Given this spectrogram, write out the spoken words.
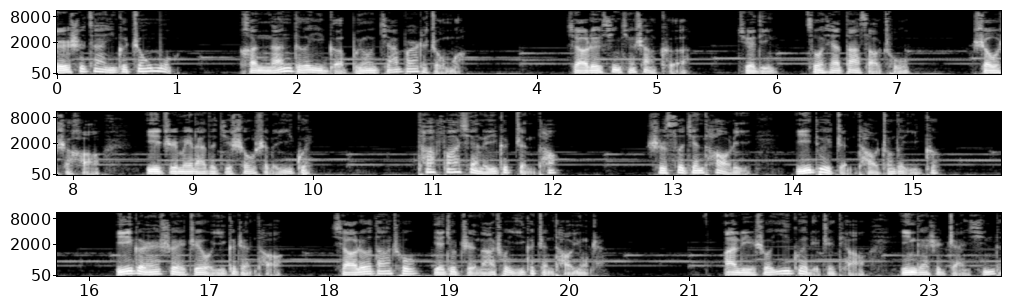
只是在一个周末，很难得一个不用加班的周末。小刘心情尚可，决定做下大扫除，收拾好一直没来得及收拾的衣柜。他发现了一个枕套，是四件套里一对枕套中的一个。一个人睡只有一个枕头，小刘当初也就只拿出一个枕套用着。按理说衣柜里这条应该是崭新的，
